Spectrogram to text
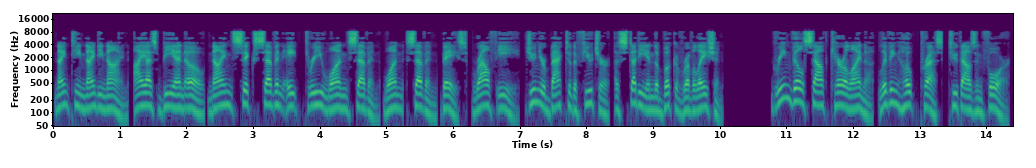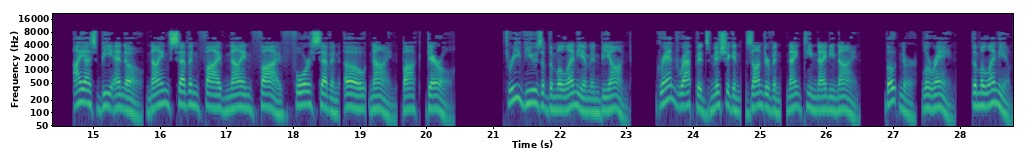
1999, ISBN 0-9678317-1-7 Bass, Ralph E., Jr. Back to the Future, A Study in the Book of Revelation. Greenville, South Carolina, Living Hope Press, 2004. ISBN 0-9759547-0-9 Bock, Darrell. Three Views of the Millennium and Beyond. Grand Rapids, Michigan, Zondervan, 1999. Boettner, Lorraine. The Millennium.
